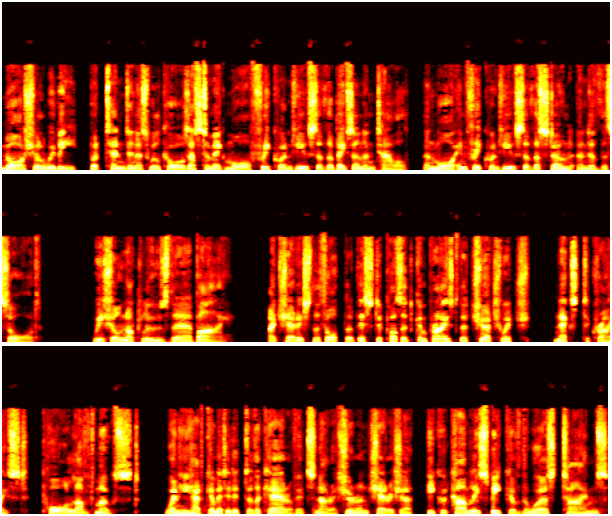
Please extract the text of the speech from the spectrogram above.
Nor shall we be, but tenderness will cause us to make more frequent use of the basin and towel, and more infrequent use of the stone and of the sword. We shall not lose thereby. I cherish the thought that this deposit comprised the church which, next to Christ, Paul loved most. When he had committed it to the care of its nourisher and cherisher, he could calmly speak of the worst times,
